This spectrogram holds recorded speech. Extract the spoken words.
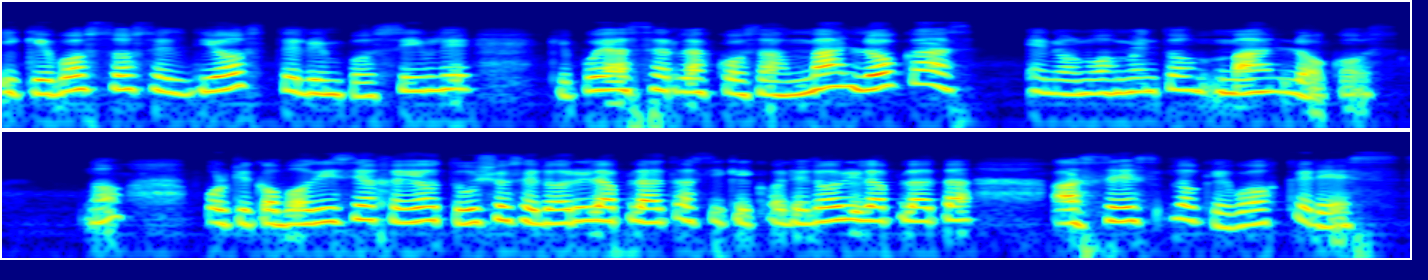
y que vos sos el Dios de lo imposible, que puede hacer las cosas más locas en los momentos más locos, Porque como dice Ageo, tuyo es el oro y la plata, así que con el oro y la plata haces lo que vos querés.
